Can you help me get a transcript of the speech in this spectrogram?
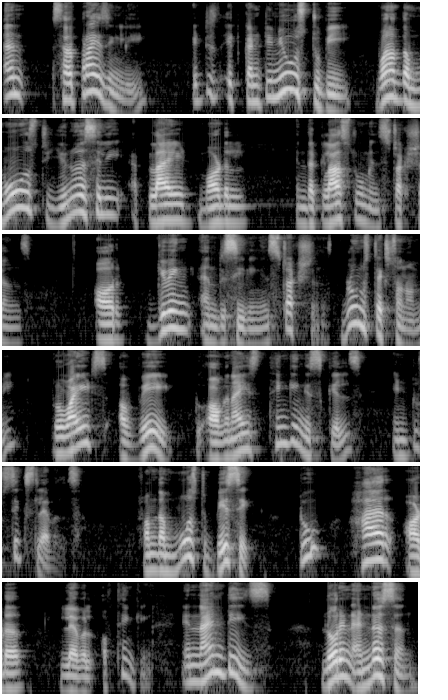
and surprisingly it is it continues to be one of the most universally applied model in the classroom instructions or giving and receiving instructions. Bloom's taxonomy provides a way to organize thinking skills into 6 levels from the most basic to higher order level of thinking. In 90s, Lorin Anderson,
